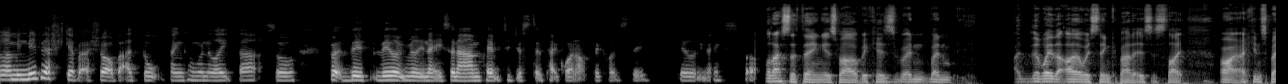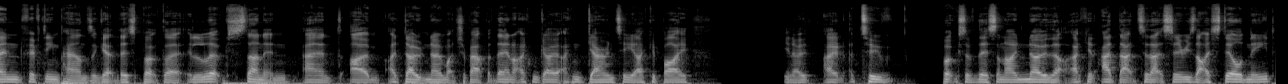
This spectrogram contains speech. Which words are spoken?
I mean, maybe I should give it a shot, but I don't think I'm going to like that. So, but they they look really nice, and I'm tempted just to pick one up because they they look nice. But well, that's the thing as well because when when the way that I always think about it is it's like, all right, I can spend fifteen pounds and get this book that it looks stunning, and I'm I don't know much about, but then I can go, I can guarantee I could buy, you know, I, two books of this, and I know that I can add that to that series that I still need.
